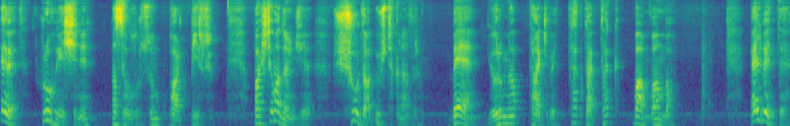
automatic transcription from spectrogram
Evet, ruh eşini nasıl bulursun? Part 1. Başlamadan önce şuradan 3 tıkın alırım. Beğen, yorum yap, takip et. Tak tak tak, bam bam bam. Elbette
